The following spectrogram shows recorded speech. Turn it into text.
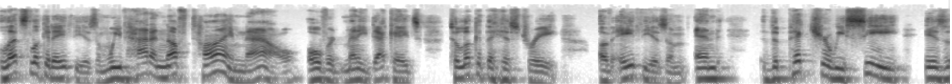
let's look at atheism. We've had enough time now over many decades to look at the history of atheism. And the picture we see is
